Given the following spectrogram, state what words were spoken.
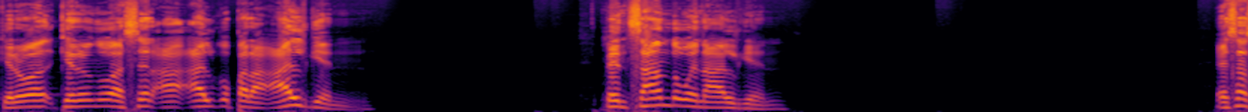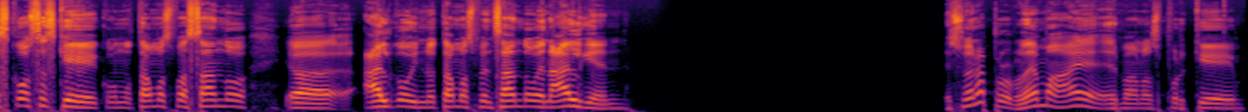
queriendo hacer algo para alguien, pensando en alguien. Esas cosas que cuando estamos pasando uh, algo y no estamos pensando en alguien, es un problema, eh, hermanos, porque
